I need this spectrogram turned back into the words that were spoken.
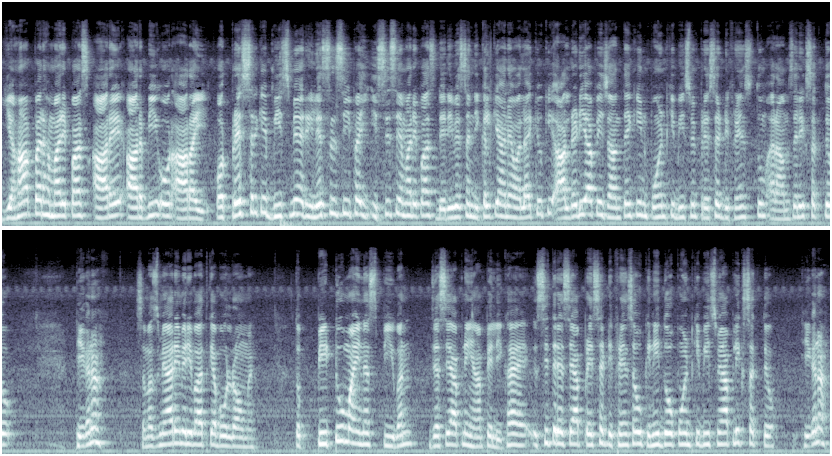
यहाँ पर हमारे पास आर ए आर बी और आर आई और प्रेशर के बीच में रिलेशनशिप है, इसी से हमारे पास डेरिवेशन निकल के आने वाला है, क्योंकि ऑलरेडी आप ये जानते हैं कि इन पॉइंट के बीच में प्रेशर डिफरेंस तुम आराम से लिख सकते हो। ठीक है ना? समझ में आ रही मेरी बात? क्या बोल रहा हूँ मैं? तो P2 टू माइनस पी जैसे आपने यहाँ पे लिखा है, इसी तरह से आप प्रेशर डिफरेंस है, वो किन्हीं दो पॉइंट के बीच में आप लिख सकते हो। ठीक है ना?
